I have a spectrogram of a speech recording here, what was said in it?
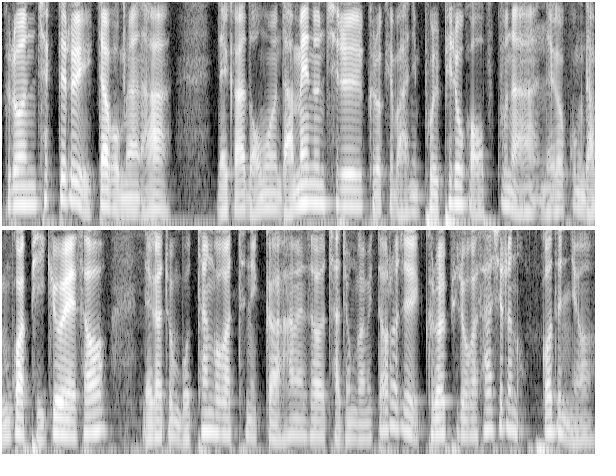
그런 책들을 읽다 보면 아 내가 너무 남의 눈치를 그렇게 많이 볼 필요가 없구나. 음. 내가 꼭 남과 비교해서 내가 좀 못한 것 같으니까 하면서 자존감이 떨어질 그럴 필요가 사실은 없거든요.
